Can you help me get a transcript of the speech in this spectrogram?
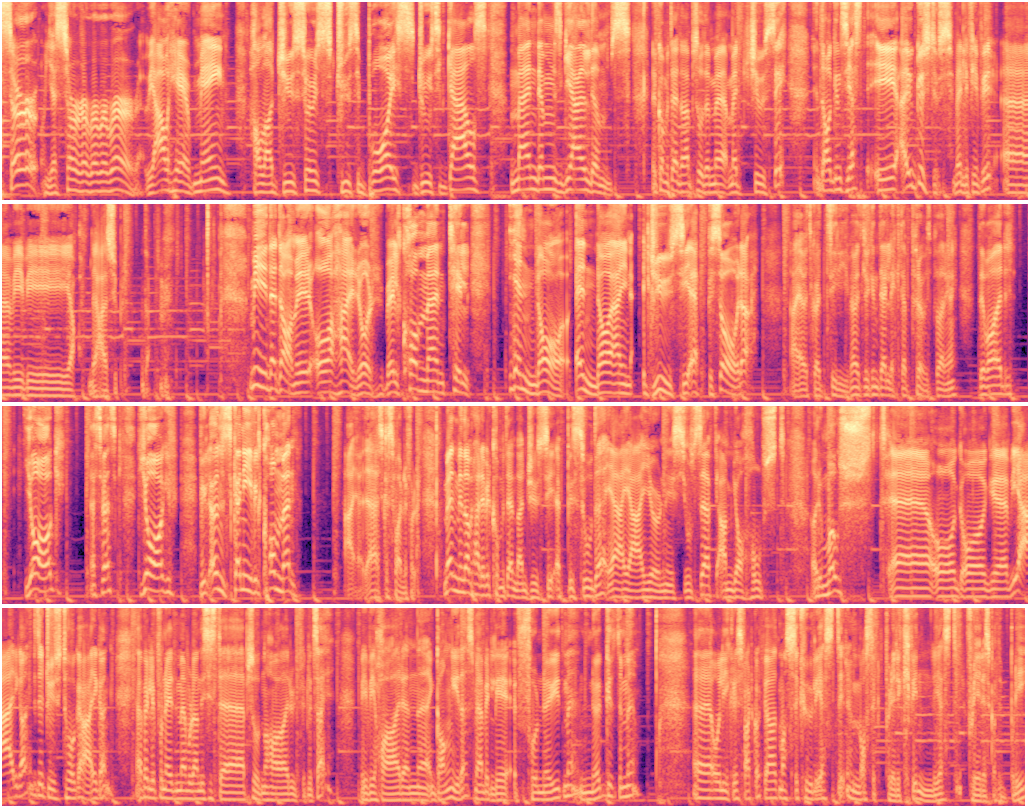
Yes, sir. Yes, sir. We out here, man. Halla, juicers, juicy boys, juicy gals, mandems, galdems. Velkommen til enda en episode med, med Juicy. Dagens gjest er Augustus. Veldig fin fyr. Uh, vi, vi Ja, det er supert. Mine damer og herrer, velkommen til enda, enda en juicy episode. Nei, Jeg vet ikke hva jeg driver med. Jeg vet ikke hvilken dialekt jeg prøvde på der engang. Det var Jeg, jeg er svensk, jeg vil ønske ni velkommen. Nei, jeg skal svare for det. Men mine damer og herrer, velkommen til enda en juicy episode. Jeg, jeg er Jonis Josef. I'm your host Or most. Eh, og, og eh, vi er i gang. Dette juicy-toget er i gang. Jeg er veldig fornøyd med hvordan de siste episodene har utviklet seg. Vi, vi har en eh, gang i det som jeg er veldig fornøyd med. Nøgd med. Eh, og liker det svært godt. Vi har hatt masse kule gjester. Masse flere kvinnelige gjester. Flere skal det bli.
